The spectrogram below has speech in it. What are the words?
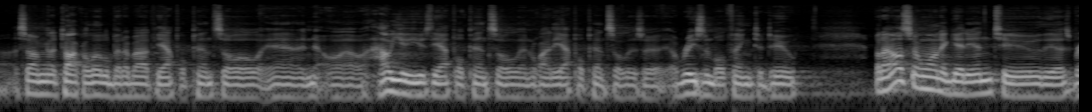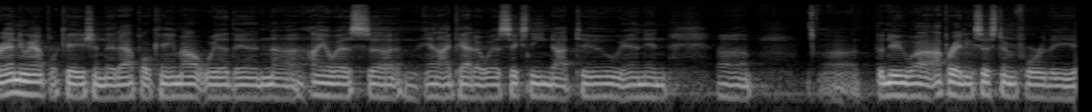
Uh, so I'm going to talk a little bit about the Apple Pencil and uh, how you use the Apple Pencil and why the Apple Pencil is a, a reasonable thing to do. But I also want to get into this brand new application that Apple came out with in uh, iOS uh, and iPad OS 16.2 and in uh, uh the new operating system for the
